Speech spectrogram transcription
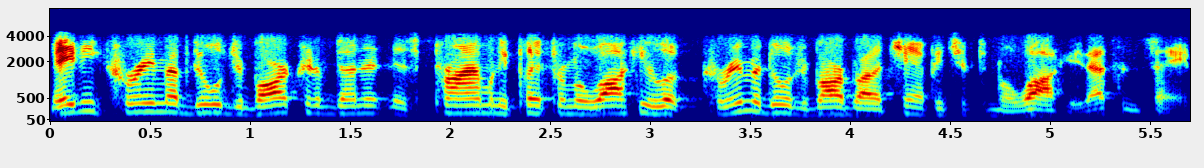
Maybe Kareem Abdul Jabbar could have done it in his prime when he played for Milwaukee. Look, Kareem Abdul Jabbar brought a championship to Milwaukee. That's insane.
